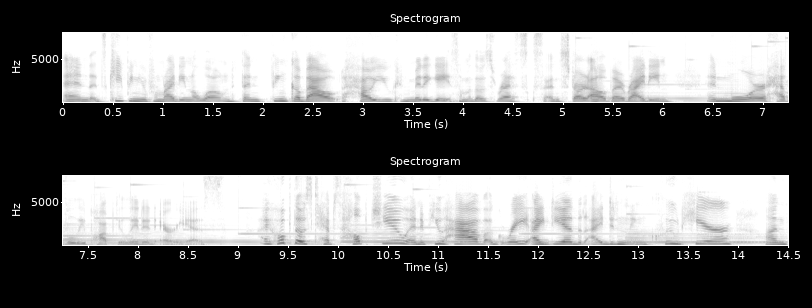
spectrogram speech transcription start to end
and it's keeping you from riding alone, then think about how you can mitigate some of those risks and start out by riding in more heavily populated areas. I hope those tips helped you, and if you have a great idea that I didn't include here on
